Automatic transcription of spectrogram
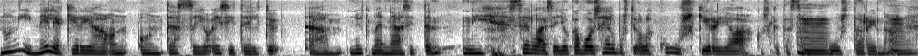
No niin, neljä kirjaa on, on tässä jo esitelty ähm, nyt mennään sitten niin, sellaisen, joka voisi helposti olla kuusi kirjaa, koska tässä on mm. kuusi tarinaa. Mm.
